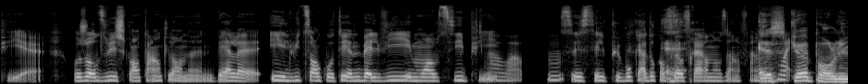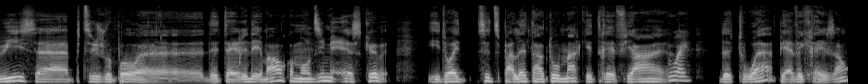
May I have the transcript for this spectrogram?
Puis euh, aujourd'hui, je suis contente, là, on a une belle. et lui, de son côté, une belle vie, et moi aussi, puis. Ah, wow. C'est, c'est le plus beau cadeau qu'on peut Euh, offrir à nos enfants. Est-ce Ouais. que pour lui, ça. Puis, tu sais, je veux pas euh, déterrer des morts, comme on dit, mais est-ce que il doit être. Tu sais, tu parlais tantôt, Marc est très fier Ouais. de toi, puis avec raison.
